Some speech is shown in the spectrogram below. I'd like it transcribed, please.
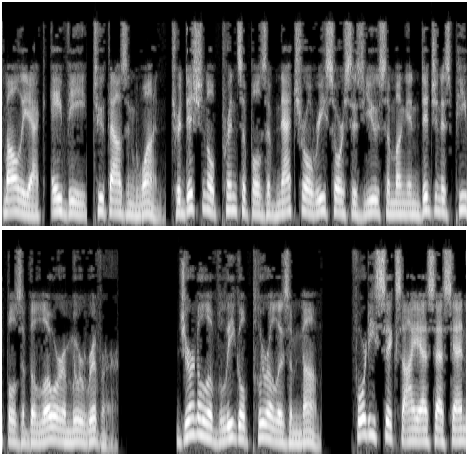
Smoliak, A.V. 2001 Traditional Principles of Natural Resources Use Among Indigenous Peoples of the Lower Amur River. Journal of Legal Pluralism Num. 46 ISSN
